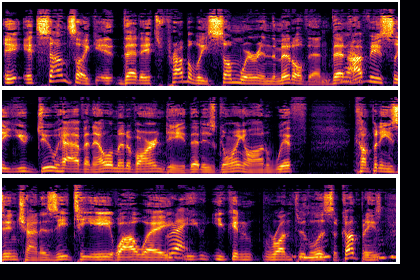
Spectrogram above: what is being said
It, it sounds like it, that it's probably somewhere in the middle. Then that Yeah. obviously you do have an element of R and D that is going on with companies in China, ZTE, Huawei. Right. You, you can run through the mm-hmm. list of companies, mm-hmm.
